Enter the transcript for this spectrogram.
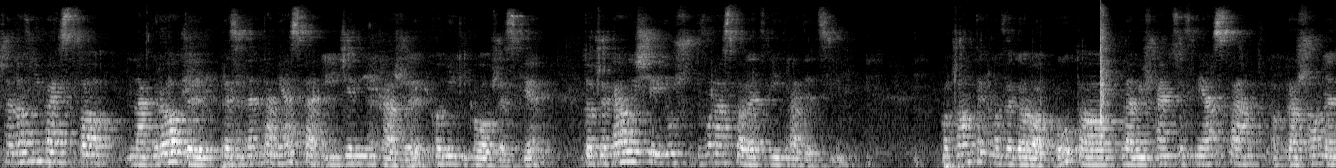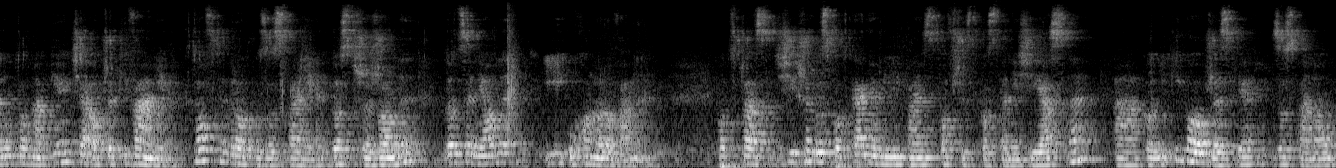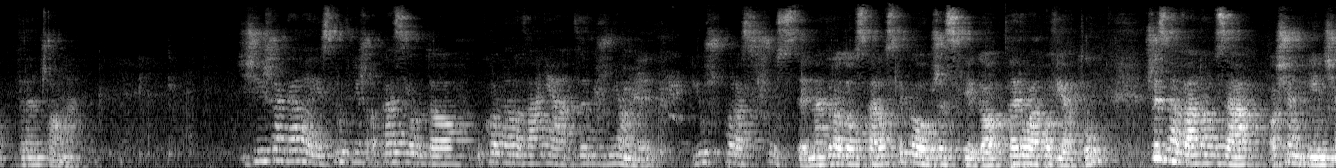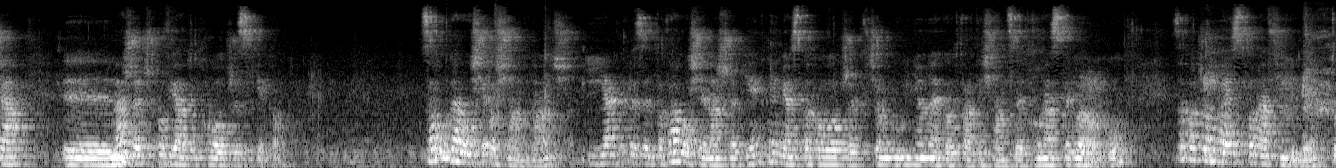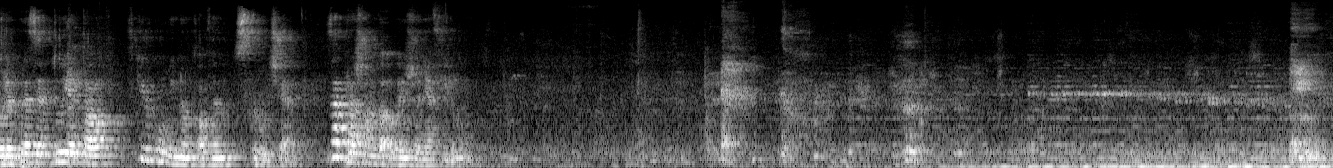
Szanowni Państwo, nagrody prezydenta miasta i dziennikarzy Koniki Kołobrzeskie doczekały się już 12-letniej tradycji. Początek nowego roku to dla mieszkańców miasta okraszone nutą napięcia oczekiwanie, kto w tym roku zostanie dostrzeżony, doceniony i uhonorowany. Podczas dzisiejszego spotkania, mili Państwo, wszystko stanie się jasne, a koniki kołobrzeskie zostaną wręczone. Dzisiejsza gala jest również okazją do uhonorowania wyróżnionych już po raz szósty nagrodą starosty kołobrzeskiego Perła Powiatu, przyznawaną za osiągnięcia y, na rzecz powiatu kołobrzeskiego. Co udało się osiągnąć i jak prezentowało się nasze piękne miasto Kołobrzeg w ciągu minionego 2012 roku, zobaczą Państwo na filmie, który prezentuje to w kilkuminutowym skrócie. Zapraszam do obejrzenia filmu. Amen.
